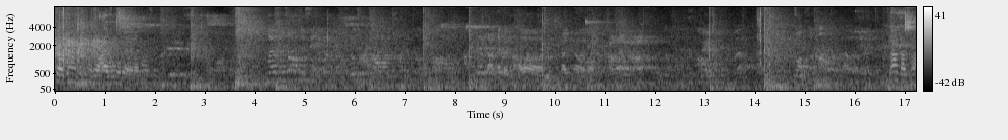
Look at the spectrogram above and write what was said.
左攻啊！真係，係真係。唔係我想做防守型，打。打得好啊！打得咁好。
